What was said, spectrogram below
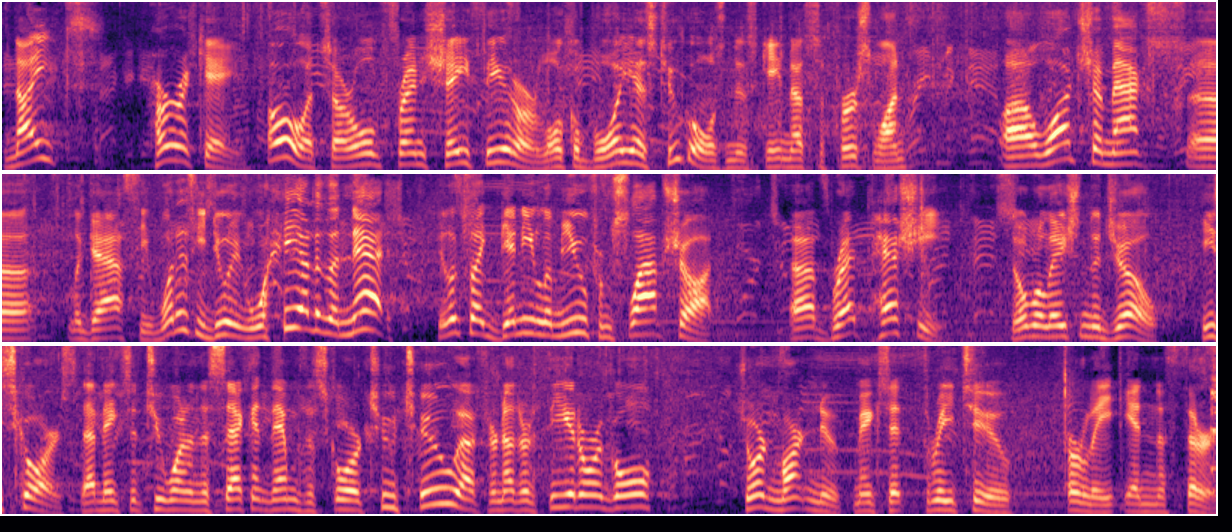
Knights, Hurricane. Oh, it's our old friend Shea Theodore, local boy. He has two goals in this game. That's the first one. Uh, watch uh, Max uh, Lagacé. What is he doing way out of the net? He looks like Denny Lemieux from Slapshot. Uh, Brett Pesce, no relation to Joe. He scores. That makes it 2 1 in the second. Then with the score 2 2 after another Theodore goal, Jordan Martinook makes it 3 2 early in the third.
